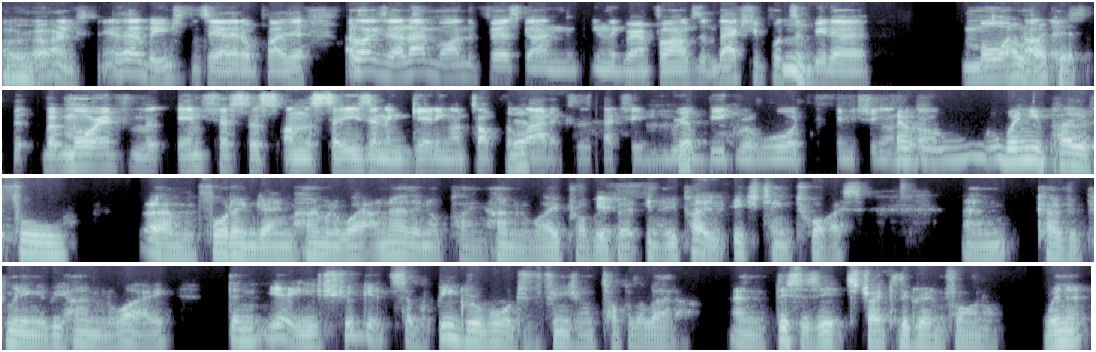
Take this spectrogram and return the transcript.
All right. Yeah, that'll be interesting to see how that all plays out. I like I said, I don't mind the first game in the grand final because it actually puts a Hmm. bit of more, like this, but more emph- emphasis on the season and getting on top of the Yeah. ladder because it's actually a real Yeah. big reward finishing on Uh, top. When you play a full um, 14 game home and away, I know they're not playing home and away probably, Yeah. but you know, you play each team twice and COVID permitting you to be home and away, then yeah, you should get some big reward for finishing on top of the ladder. And this is it, straight to the grand final. Win it,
